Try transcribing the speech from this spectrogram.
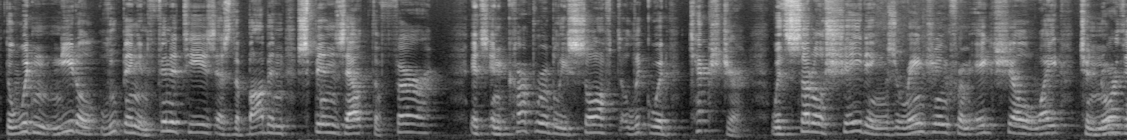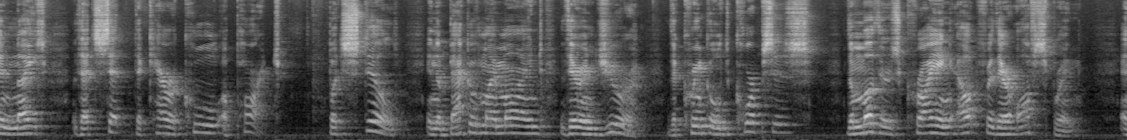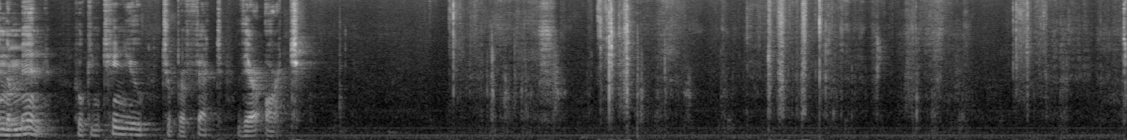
The wooden needle looping infinities as the bobbin spins out the fur, its incomparably soft liquid texture with subtle shadings ranging from eggshell white to northern night that set the karakul apart, but still In the back of my mind, there endure the crinkled corpses, the mothers crying out for their offspring, and the men who continue to perfect their art.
